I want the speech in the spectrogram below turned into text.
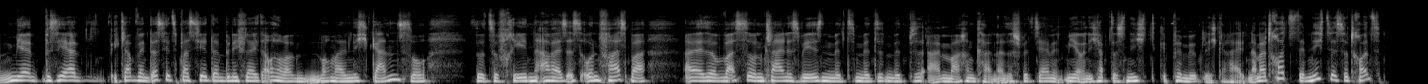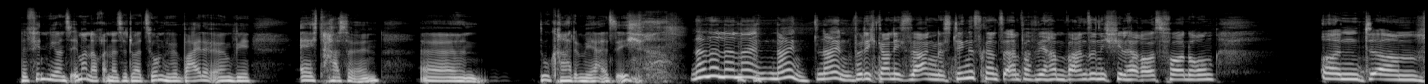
mir bisher, ich glaube, wenn das jetzt passiert, dann bin ich vielleicht auch noch mal nicht ganz so so zufrieden. Aber es ist unfassbar, also was so ein kleines Wesen mit mit mit einem machen kann. Also speziell mit mir. Und ich habe das nicht für möglich gehalten. Aber trotzdem, nichtsdestotrotz befinden wir uns immer noch in einer Situation, wo wir beide irgendwie echt hasseln. Äh, du gerade mehr als ich. Nein, nein, nein, nein, nein, nein, würde ich gar nicht sagen. Das Ding ist ganz einfach, wir haben wahnsinnig viel Herausforderung. Und ähm,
